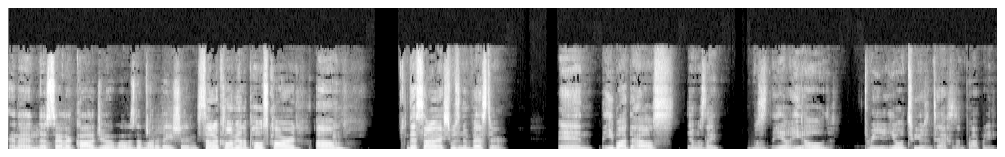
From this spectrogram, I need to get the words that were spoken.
And then the seller called you, and what was the motivation? Seller called me on a postcard. Um, this seller actually was an investor, and he bought the house and was like, was he he owed three he owed two years in taxes on the property,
